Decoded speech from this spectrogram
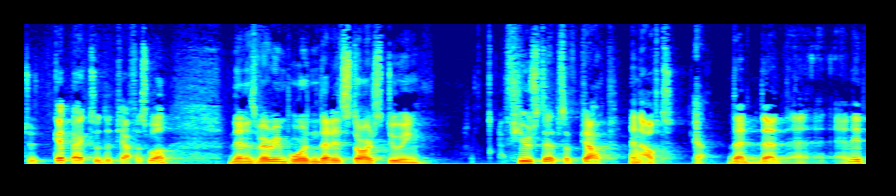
to get back to the piaffe as well. Then it's very important that it starts doing a few steps of piaffe and out Yeah. that that uh, and it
